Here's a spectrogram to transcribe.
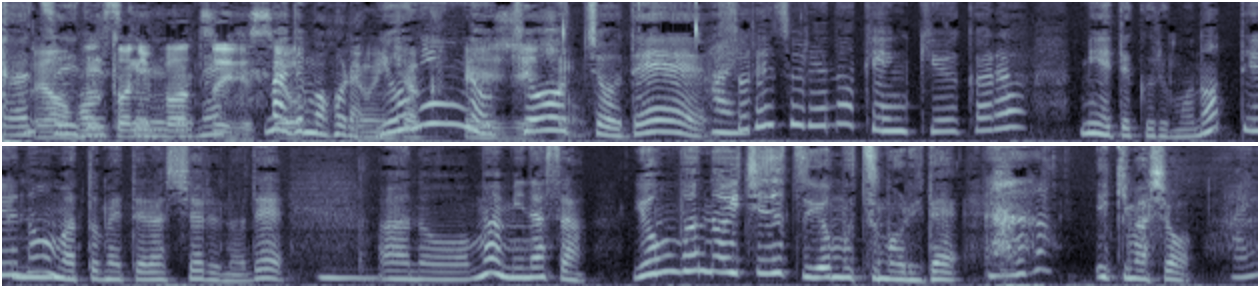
分厚いですけれど、ね、いや本当に分厚いですよまあでもほら、400 4人の共著ではい、それぞれの研究から見えてくるものっていうのをまとめてらっしゃるので、うんあの、まあ皆さん、4分の1ずつ読むつもりで いきましょう。はい。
